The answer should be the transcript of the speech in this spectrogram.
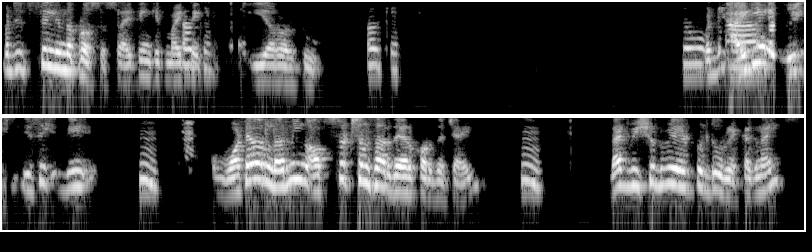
but it's still in the process. I think it might okay. take a year or two. Okay. So, but the uh, idea is, you see, the hmm. whatever learning obstructions are there for the child, hmm. that we should be able to recognize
